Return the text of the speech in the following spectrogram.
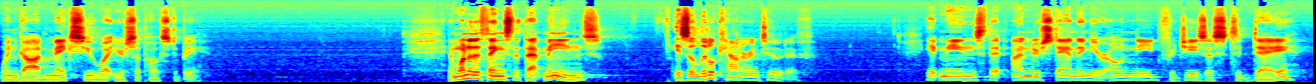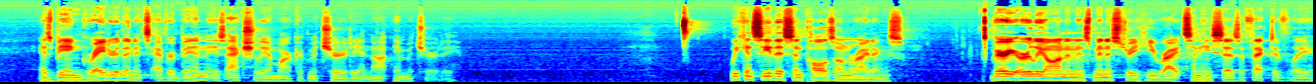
when God makes you what you're supposed to be. And one of the things that that means is a little counterintuitive. It means that understanding your own need for Jesus today as being greater than it's ever been is actually a mark of maturity and not immaturity. We can see this in Paul's own writings. Very early on in his ministry, he writes and he says effectively,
